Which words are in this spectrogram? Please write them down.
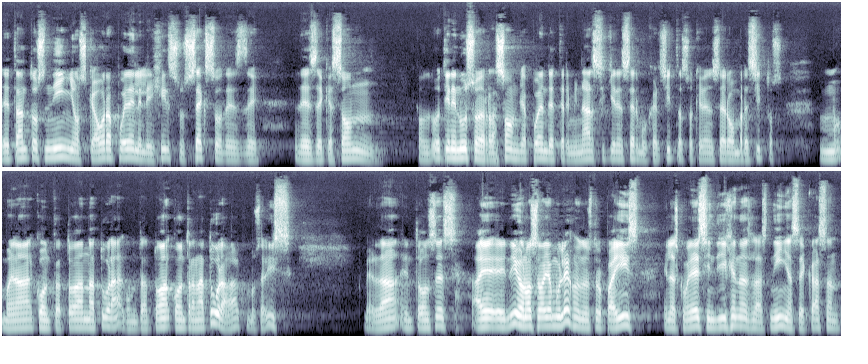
de tantos niños que ahora pueden elegir su sexo desde, desde que son, cuando tienen uso de razón, ya pueden determinar si quieren ser mujercitas o quieren ser hombrecitos, contra toda natura, contra, toda, contra natura, como se dice. ¿Verdad? Entonces, eh, digo, no se vaya muy lejos, en nuestro país, en las comunidades indígenas, las niñas se casan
